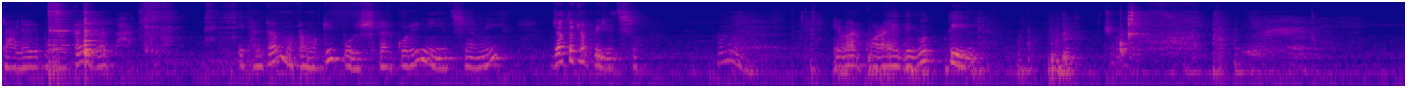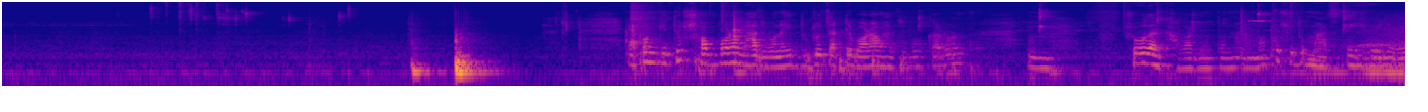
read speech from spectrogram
ডালের বড়াটা এবার ভাত। এখানটা মোটামুটি পরিষ্কার করে নিয়েছি আমি, যতটা পেরেছি। হুম। এবার কড়াইয়ে দেব তেল। এখন কিন্তু সব বড়া ভাজবো না, এই দুটো চারটে বড়া ভাজবো, কারণ শুভদার খাবার মতো না, আমার তো শুধু মাছ দিয়েই হয়ে যাবে।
